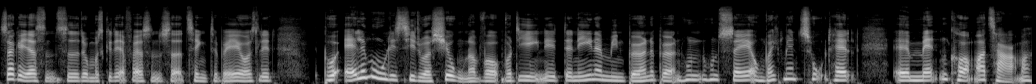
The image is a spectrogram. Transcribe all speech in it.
så kan jeg sådan sidde, det var måske derfor, jeg sådan sad og tænkte tilbage også lidt, på alle mulige situationer, hvor, hvor de egentlig, den ene af mine børnebørn, hun, hun sagde, at hun var ikke mere end to og et halvt, øh, manden kommer og tager mig.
